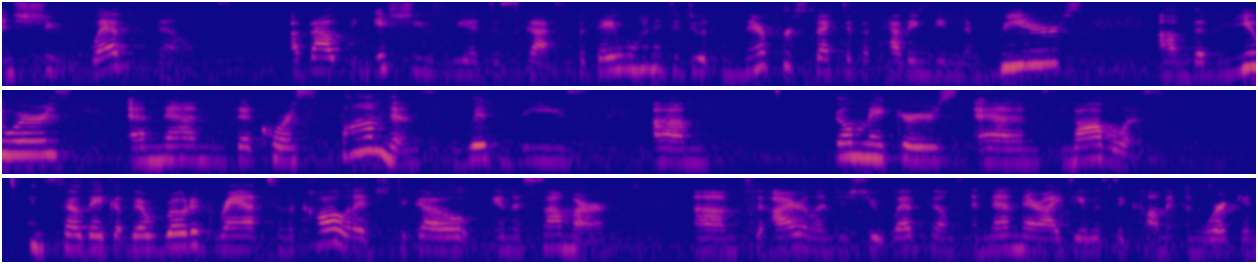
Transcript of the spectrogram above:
and shoot web film about the issues we had discussed, but they wanted to do it from their perspective of having been the readers, um, the viewers, and then the correspondence with these um, filmmakers and novelists. And so they, they wrote a grant to the college to go in the summer um, to Ireland to shoot web films, and then their idea was to come and work in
